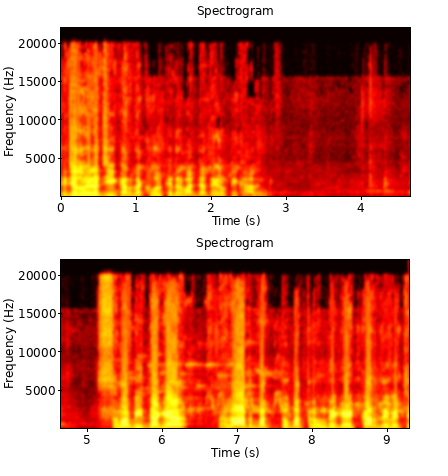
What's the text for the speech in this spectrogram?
ਤੇ ਜਦੋਂ ਇਹਦਾ ਜੀ ਕਰਦਾ ਖੋਲ ਕੇ ਦਰਵਾਜ਼ਾ ਤੇ ਰੋਟੀ ਖਾ ਲੈਂਦੀ। ਸਮਾਂ ਬੀਤਦਾ ਗਿਆ, ਹਾਲਾਤ ਬਦ ਤੋਂ ਬਦਤਰ ਹੁੰਦੇ ਗਏ। ਘਰ ਦੇ ਵਿੱਚ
